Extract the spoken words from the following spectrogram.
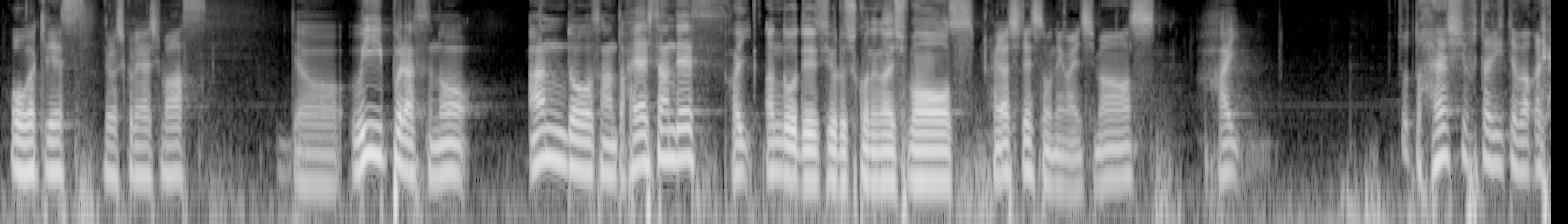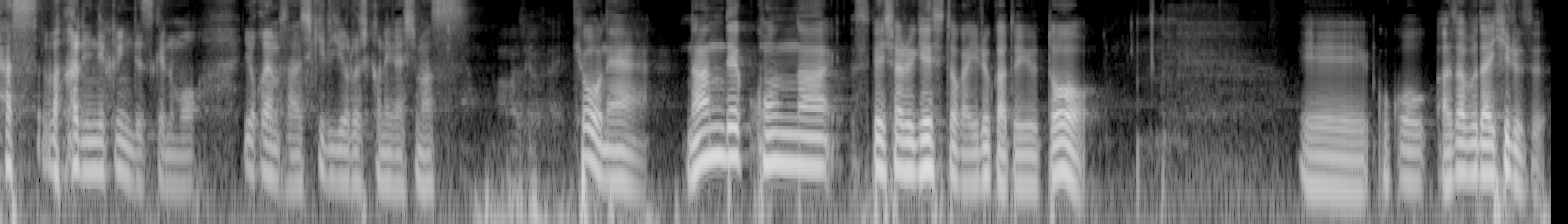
大垣です。よろしくお願いします。でウィープラスの安藤さんと林さんですはい、安藤です。よろしくお願いします。林です。お願いします。はいちょっと林二人いて分かりやす 分かりにくいんですけども、横山さん仕切りよろしくお願いします。今日ねなんでこんなスペシャルゲストがいるかというと、えーここ麻布台ヒルズ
